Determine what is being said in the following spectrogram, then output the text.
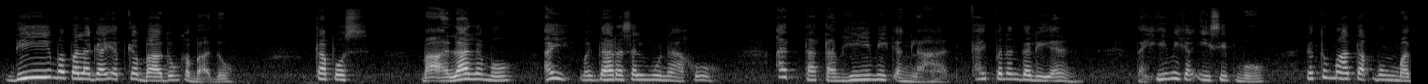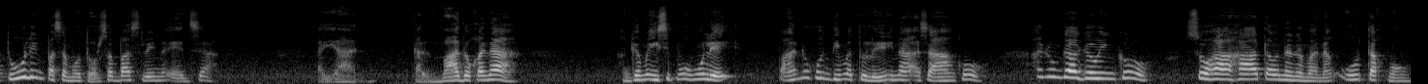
di mapalagay at kabadong-kabado. Tapos, maalala mo, ay, magdarasal muna ako. At tatamhimik ang lahat, kahit panandalian. Tahimik ang isip mo na tumatakbong matulin pa sa motor sa bus lane ng EDSA. Ayan, kalmado ka na. Hanggang maisip mo umuli, paano kung di matuloy yung inaasahan ko? Anong gagawin ko? So hahataw na naman ang utak mong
